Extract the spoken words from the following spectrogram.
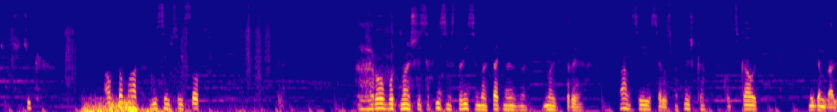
Чик-чик-чик. Автомат 8700. Робот 068 108 05 03. Франції, сервісна книжка. Кого цікавить. Ми йдемо далі.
